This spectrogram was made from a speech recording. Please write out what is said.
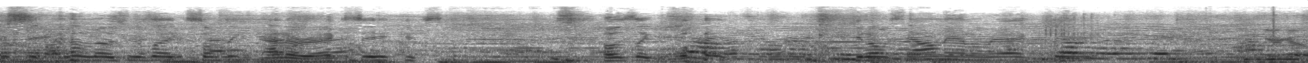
I don't know, she was like something anorexic something. I was like, what? You don't sound anorexic. Here you go.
